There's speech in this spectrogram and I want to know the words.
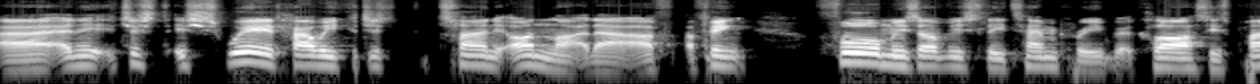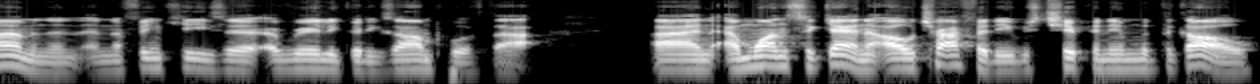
Uh, and it just it's weird how he could just turn it on like that. I, I, think form is obviously temporary, but class is permanent, and I think he's a, a, really good example of that. And and once again at Old Trafford, he was chipping in with the goal,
